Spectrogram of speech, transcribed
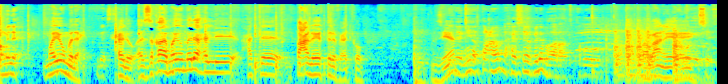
وملح. مي وملح. بس. حلو. اصدقائي مي وملح اللي حتى الطعم لا يختلف عندكم. زين؟ لأن هي الطعم راح يصير بالبهارات. ابو طبعا اي اي يوسف.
